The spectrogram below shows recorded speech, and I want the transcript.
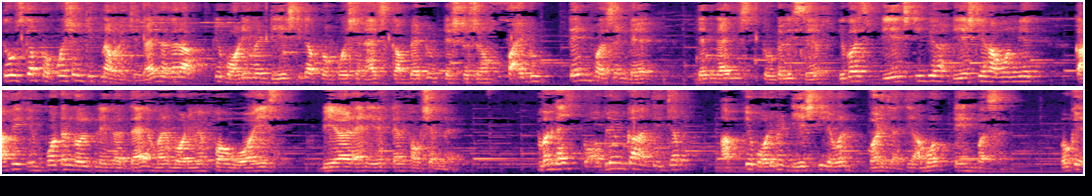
तो उसका प्रोपोर्शन कितना होना चाहिए? गाइज़ अगर आपके बॉडी में डीएसटी का proportion as compare to testosterone five to ten percent है then guys is totally safe because DHT भी डीएचटी हार्मोन भी काफ़ी इंपॉर्टेंट रोल प्ले करता है हमारे बॉडी में for voice beard and erectile function में। बट गाइज़ प्रॉब्लम कहाँ आती है? जब आपके बॉडी में डीएचटी लेवल बढ़ जाती है अबाउट टेन परसेंट ओके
